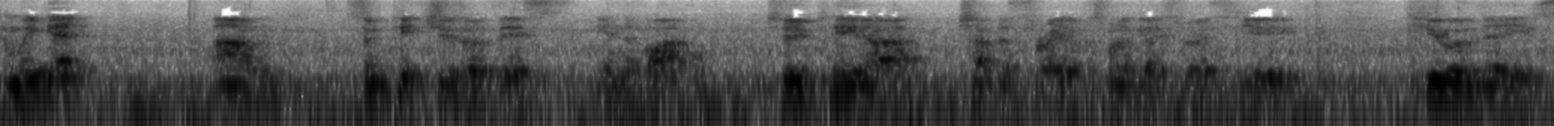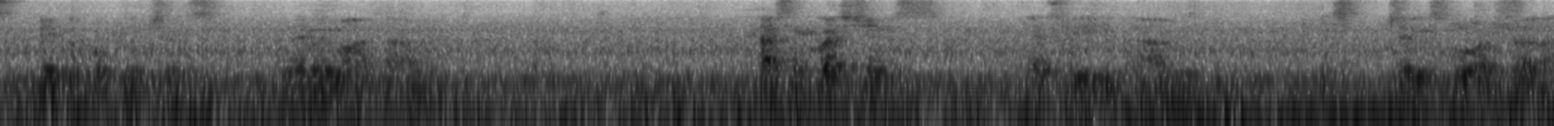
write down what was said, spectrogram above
And we get um, some pictures of this in the Bible. 2 Peter chapter 3, I just want to go through a few, few of these biblical pictures. And then we might um, have some questions as we um, to explore it further.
